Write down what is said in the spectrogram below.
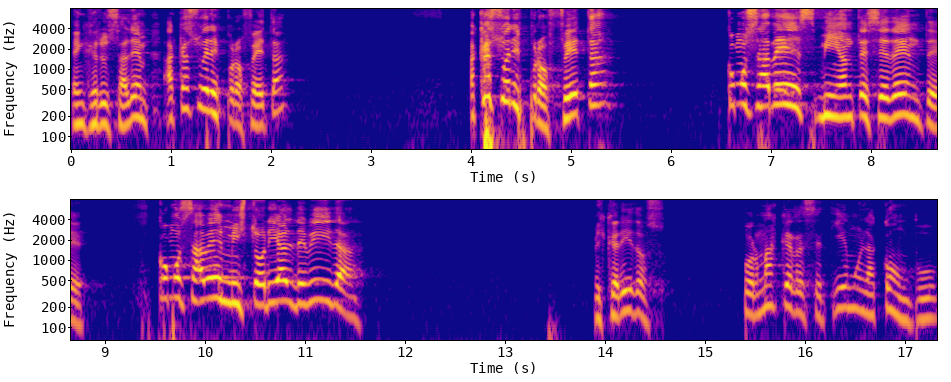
en Jerusalén. ¿Acaso eres profeta? ¿Acaso eres profeta? ¿Cómo sabes mi antecedente? ¿Cómo sabes mi historial de vida? Mis queridos, por más que resetiemos la compu,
